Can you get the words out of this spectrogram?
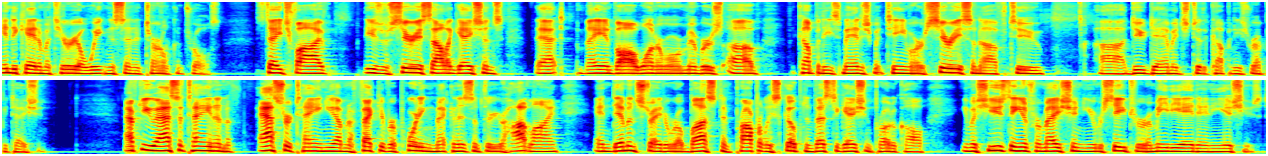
indicate a material weakness in internal controls. Stage five, these are serious allegations that may involve one or more members of the company's management team or are serious enough to uh, do damage to the company's reputation. After you ascertain and ascertain you have an effective reporting mechanism through your hotline and demonstrate a robust and properly scoped investigation protocol, you must use the information you receive to remediate any issues.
